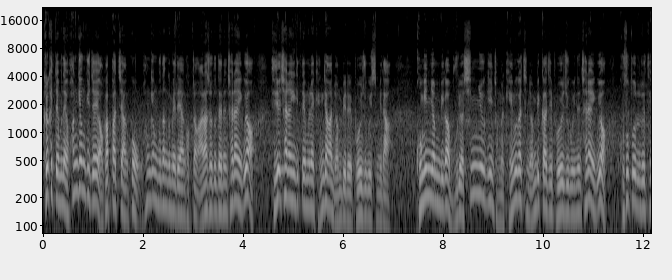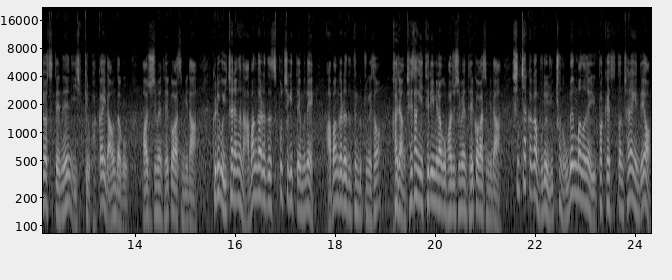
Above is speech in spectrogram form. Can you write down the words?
그렇기 때문에 환경 규제에 억압받지 않고 환경 부담금에 대한 걱정 안 하셔도 되는 차량이고요. 디젤 차량이기 때문에 굉장한 연비를 보여주고 있습니다. 공인 연비가 무려 16인 정말 괴물 같은 연비까지 보여주고 있는 차량이고요. 고속도로를 태웠을 때는 20km 가까이 나온다고 봐주시면 될 것 같습니다. 그리고 이 차량은 아방가르드 스포츠이기 때문에 아방가르드 등급 중에서 가장 최상위 트림이라고 봐주시면 될 것 같습니다. 신차가가 무려 6,500만 원에 육박했었던 차량인데요.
